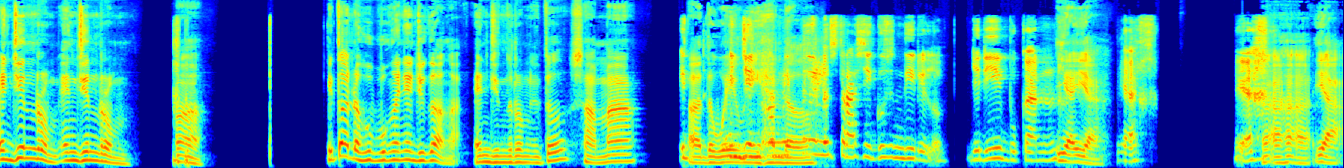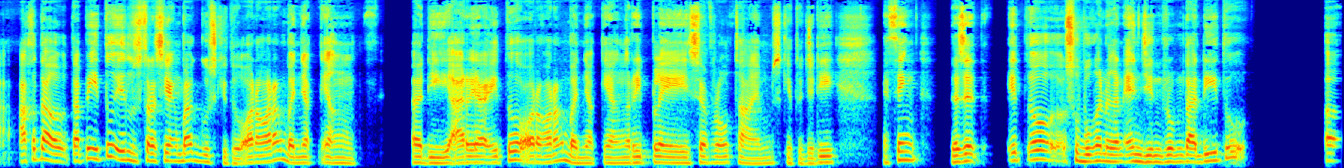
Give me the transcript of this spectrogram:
engine room engine room, heeh. Itu ada hubungannya juga nggak engine room itu sama, It eee, the way we engine room handle itu ilustrasiku sendiri loh. Jadi bukan Iya iya. ya. Ya. Iya aku tahu, tapi itu ilustrasi yang bagus gitu. Orang-orang banyak yang, eee, di area itu orang-orang banyak yang replay several times gitu. Jadi I think does it itu sehubungan dengan engine room tadi itu, eee,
